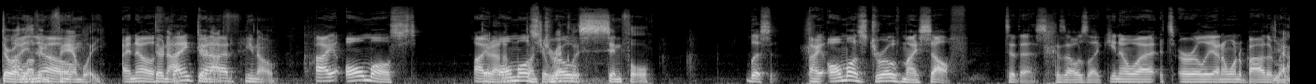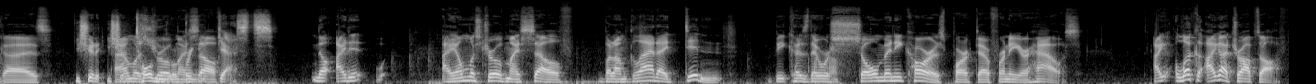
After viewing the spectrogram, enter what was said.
they're a I loving know. family. I know. They're not. Thank they're God. not. You know, I almost, I almost a bunch of drove. reckless, sinful. Listen, I almost drove myself to this because I was like, you know what? It's early. I don't want to bother my guys. You should. You should have almost told me you drove were bringing myself. guests. No, I didn't. I almost drove myself, but I'm glad I didn't because there Uh-huh. were so many cars parked out front of your house. I look. I got dropped off.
